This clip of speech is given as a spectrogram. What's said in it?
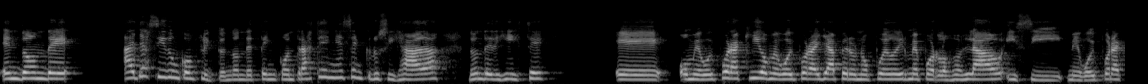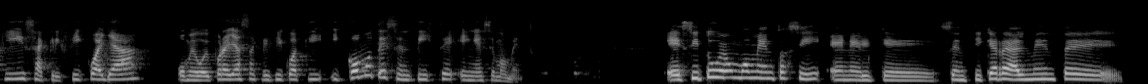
en donde haya sido un conflicto, en donde te encontraste en esa encrucijada, donde dijiste, eh, o me voy por aquí o me voy por allá, pero no puedo irme por los dos lados, y si me voy por aquí, sacrifico allá, o me voy por allá, sacrifico aquí, ¿y cómo te sentiste en ese momento? Eh, sí tuve un momento así en el que sentí que realmente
